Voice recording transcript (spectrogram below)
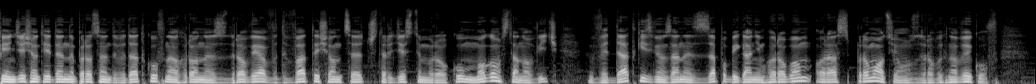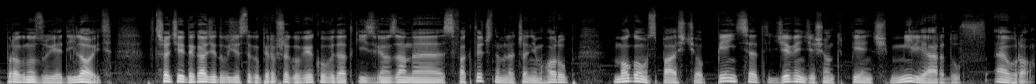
51% wydatków na ochronę zdrowia w 2040 roku mogą stanowić wydatki związane z zapobieganiem chorobom oraz promocją zdrowych nawyków, prognozuje Deloitte. W trzeciej dekadzie XXI wieku wydatki związane z faktycznym leczeniem chorób mogą spaść o 595 miliardów euro.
